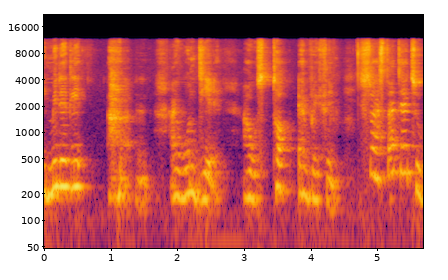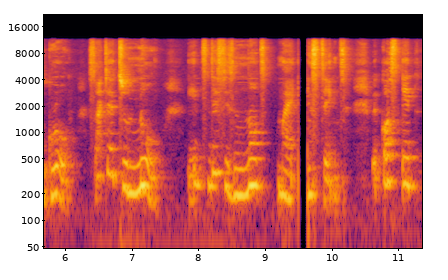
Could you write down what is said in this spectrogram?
Immediately, I won't dare. I will stop everything. So I started to grow, started to know it, this is not my instinct because it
